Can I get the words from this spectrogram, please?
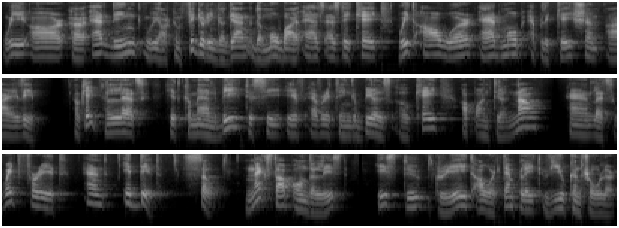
we are uh, adding, we are configuring again the mobile ads SDK with our AdMob application ID. Okay, let's hit Command B to see if everything builds okay up until now. And let's wait for it. And it did. So next up on the list is to create our template view controller.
